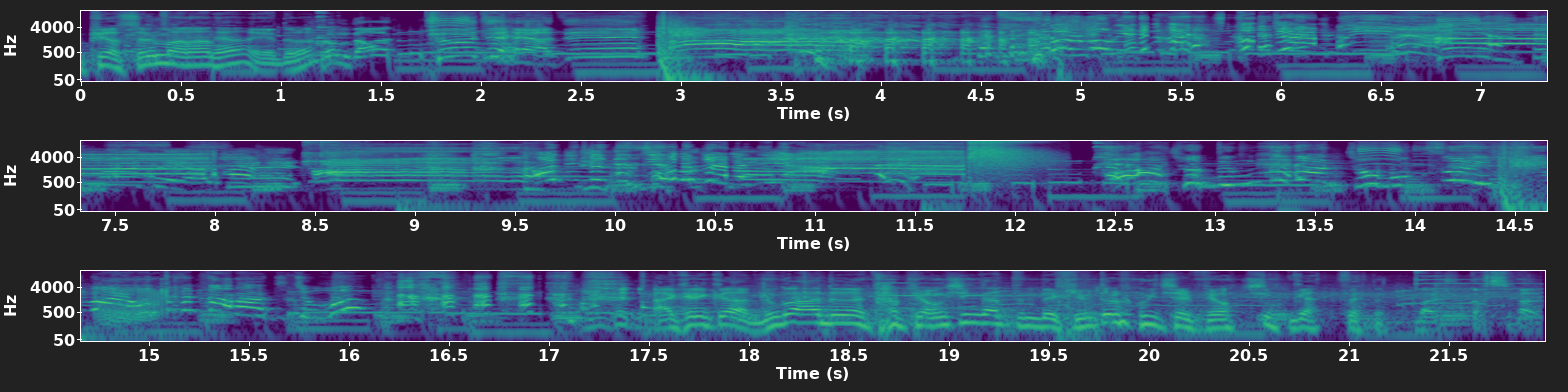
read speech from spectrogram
조피아 쓸만하냐 얘들아? 그럼 나 퓨즈 해야지 아 찍어줘야지. 아! 어디든 저 목소리 씨발 어떻게 따라하지 저거? 아 그러니까 누가 하든 다 병신 같은데 김돌복이 제일 병신 같은. 나 죽같이 할래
